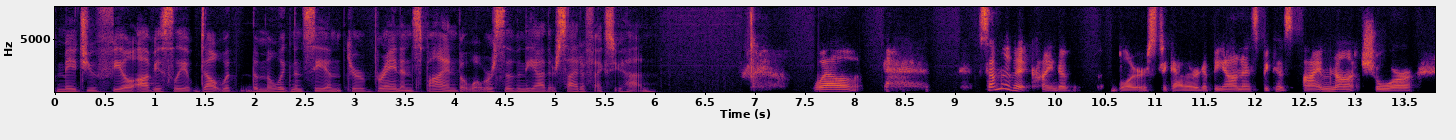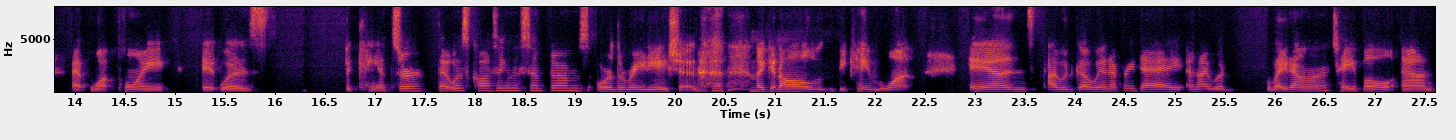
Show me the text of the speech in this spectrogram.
made you feel. Obviously, it dealt with the malignancy in your brain and spine, but what were some of the other side effects you had? Well, some of it kind of blurs together, to be honest, because I'm not sure at what point it was the cancer that was causing the symptoms or the radiation. Mm-hmm. like it mm-hmm. all became one. And I would go in every day and I would lay down on a table and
